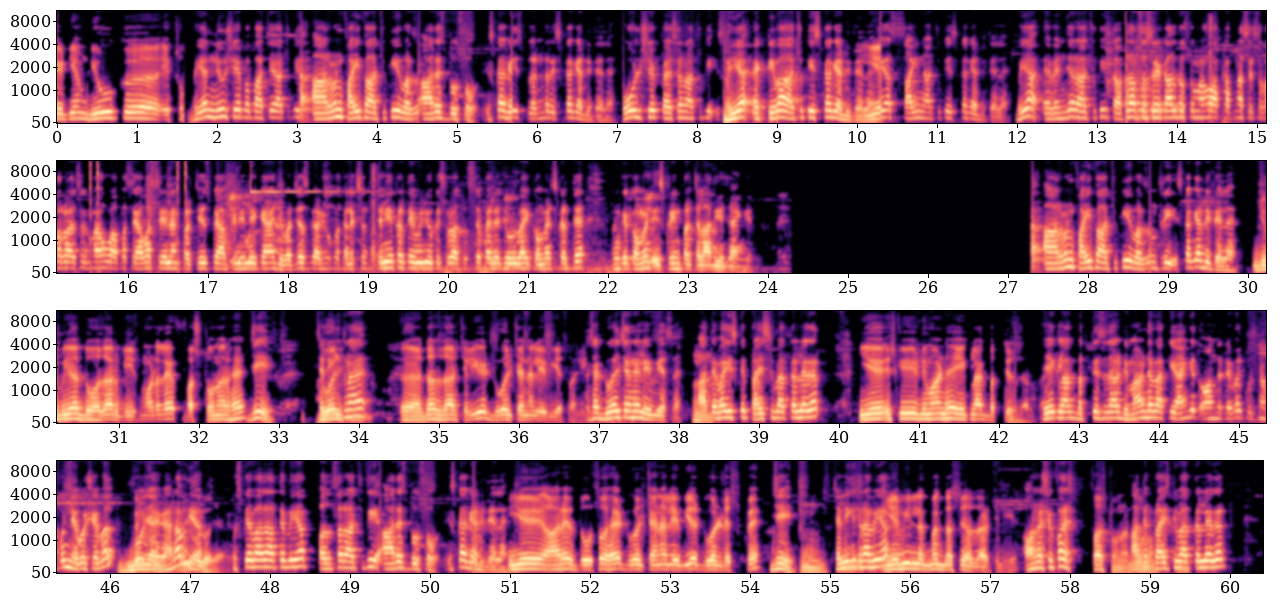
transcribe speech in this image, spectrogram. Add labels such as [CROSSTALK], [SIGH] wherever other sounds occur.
KTM Duke एक सौ भैया न्यू शेप अपाचे आ चुकी है। आर वन फाइव आ चुकी है आर एस दो सौ। इसका क्या स्प्लेंडर इसका क्या डिटेल है? ओल्ड शेप पैशन आ चुकी है। भैया एक्टिवा आ चुकी है इसका क्या डिटेल है? भैया साइन आ चुकी है इसका क्या डिटेल है? भैया एवेंजर आ चुकी है आप दोस्तों मैं हूँ आपका अपना सिर्फ़ सफ़र वाले मैं हूँ वापस आवाज़ सेल एंड परचेज पे आपके लिए लेके आए ज़बरदस्त गाड़ियों का कलेक्शन तो चलिए करते हैं वीडियो की शुरुआत उससे पहले जो भी भाई कमेंट्स करते हैं उनके कमेंट स्क्रीन पर चला दिए जाएँगे। आर वन फाइव आ चुकी है वर्जन थ्री इसका क्या डिटेल है? जी भैया 2020 मॉडल है फ़र्स्ट ओनर है। जी। चलिए कितना है? दस हज़ार चलिए डुअल चैनल एबीएस वाली। अच्छा डुअल चैनल एबीएस है। हम्म। आते भाई इसके प्राइस की बात कर ले अगर। ये इसकी डिमांड है एक लाख बत्तीस हज़ार एक लाख बत्तीस हज़ार डिमांड है बाकी आएँगे तो ऑन द टेबल कुछ ना कुछ नेगोशियेबल हो जाएगा है ना भैया? हो जाएगा। उसके बाद आते भैया पल्सर आ चुकी आर एस दो सौ इसका क्या डिटेल है? ये आर एस दो सौ है dual channel ABS dual disc पे। जी। चलिए कितना भैया? ये भी लगभग दस हज़ार चलिए। ऑनरशिप फ़र्स्ट फ़र्स्ट ओनर आते प्राइस की बात कर ले अगर।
